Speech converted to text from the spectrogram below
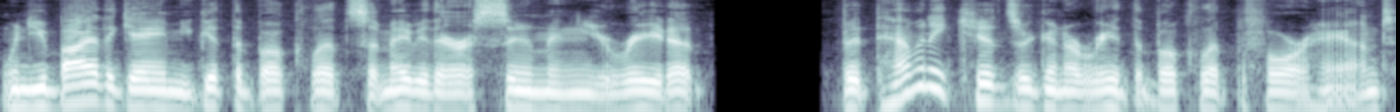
when you buy the game, you get the booklet, so maybe they're assuming you read it. But how many kids are going to read the booklet beforehand?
